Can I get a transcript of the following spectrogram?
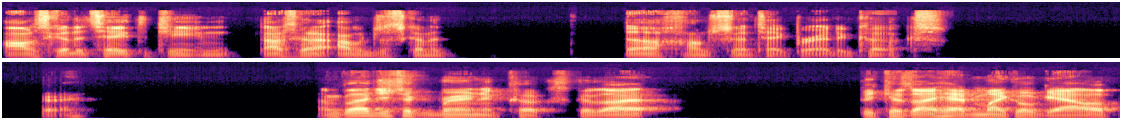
I'm just gonna take the team. I'm just gonna I'm just gonna, uh, I'm just gonna take Brandin Cooks. Okay. I'm glad you took Brandin Cooks because I because I had Michael Gallup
